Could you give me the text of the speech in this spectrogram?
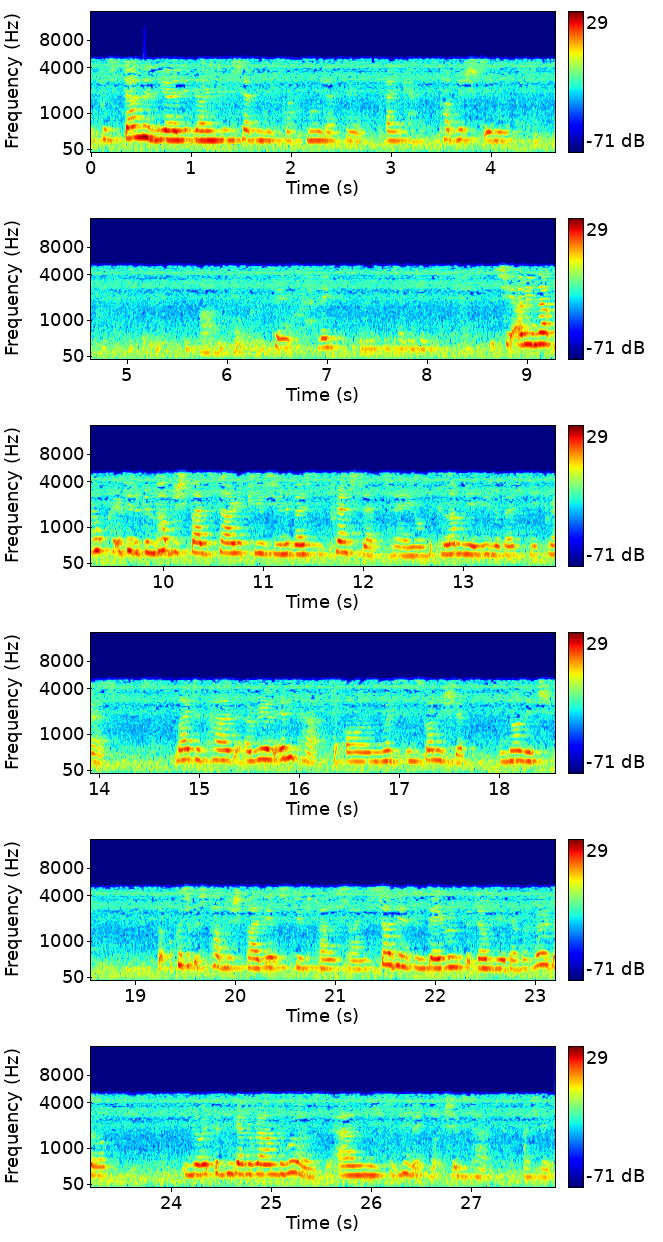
It was done in the early 1970s, Mahmoud, I think, and published in um, late 1970s. See, I mean, that book, if it had been published by the Syracuse University Press, let's say, or the Columbia University Press, might have had a real impact on Western scholarship and knowledge but because it was published by the Institute of Palestine Studies in Beirut that nobody had ever heard of, you know, it didn't get around the world and didn't make much impact, I think.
